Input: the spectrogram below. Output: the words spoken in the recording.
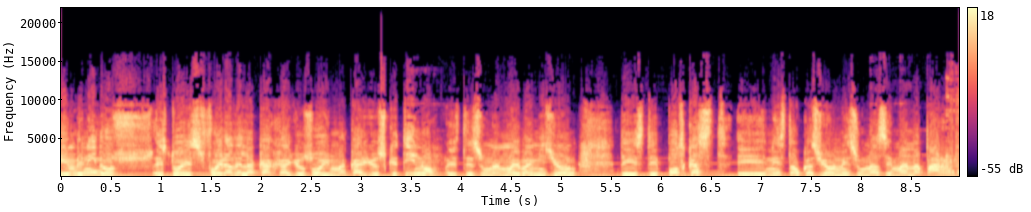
Bienvenidos, esto es Fuera de la Caja, yo soy Macario Esquetino, esta es una nueva emisión de este podcast, en esta ocasión es una semana par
